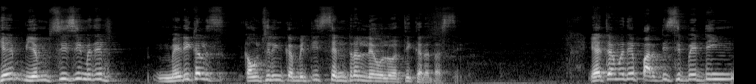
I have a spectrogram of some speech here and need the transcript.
हे एम सी सी म्हणजे मेडिकल काउन्सिलिंग कमिटी सेंट्रल लेवलवरती करत असते. याच्यामध्ये पार्टिसिपेटिंग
